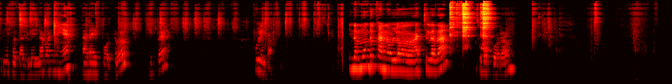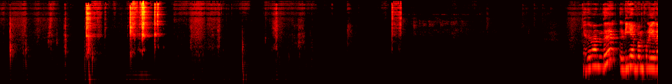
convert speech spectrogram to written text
இடியப்பத்தட்டில் எல்லாம் எண்ணெயை தடவி போட்டு இப்போ புளிவா. இந்த மூன்று கண் உள்ள அச்சில் தான் சுட போகிறோம் இது வந்து இடியப்பம் புளியிற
